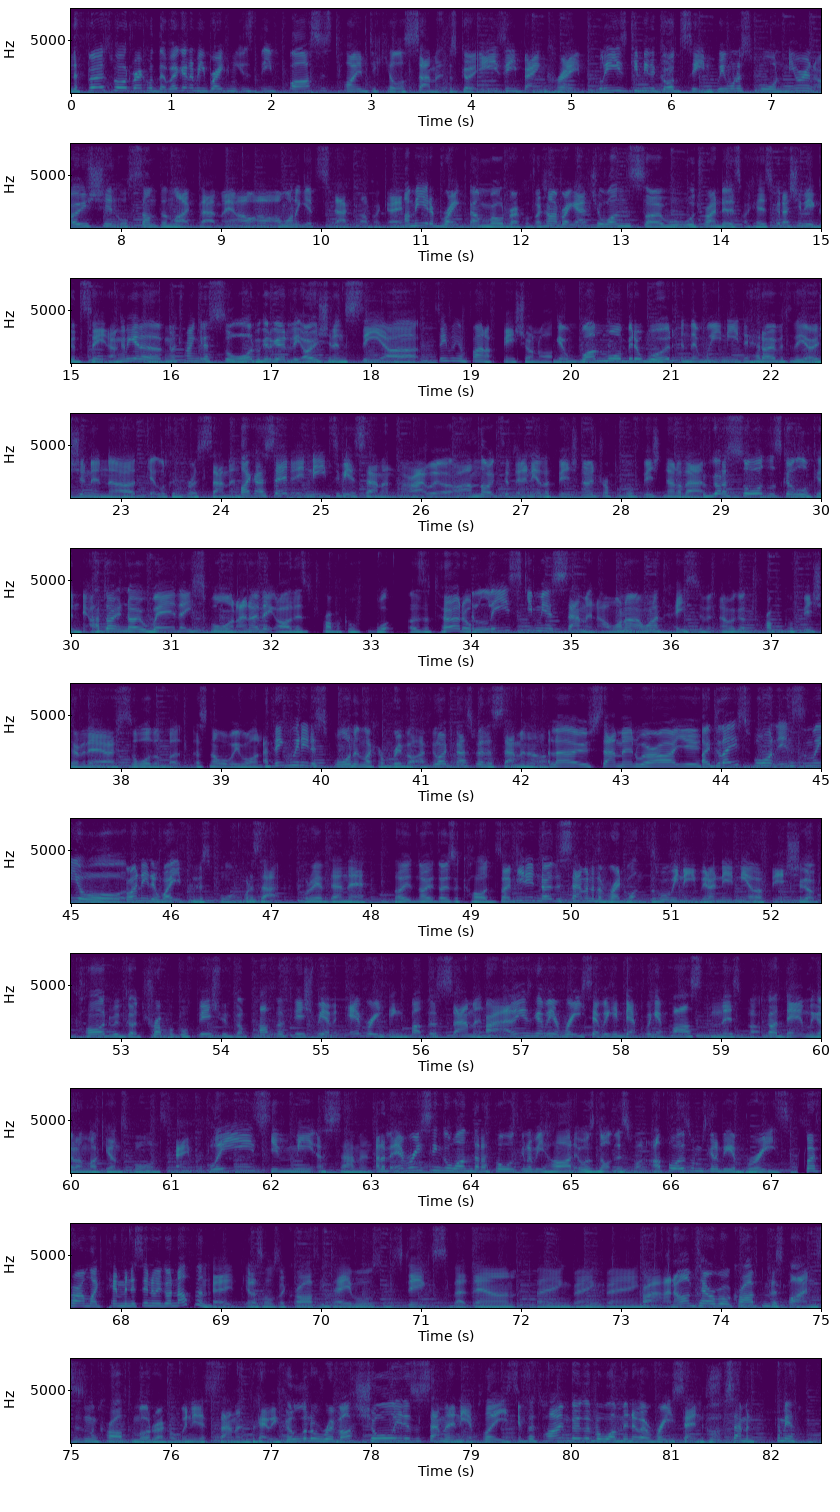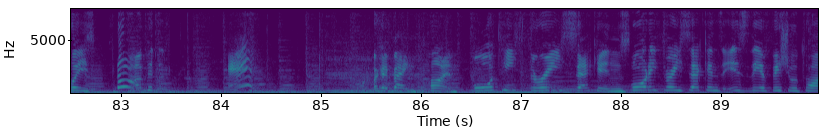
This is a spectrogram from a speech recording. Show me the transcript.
The first world record that we're going to be breaking is the fastest time to kill a salmon. Let's go easy, bang, create. Please give me the god seed. We want to spawn near an ocean or something like that, mate. I, I, I want to get stacked up, okay? I'm here to break dumb world records. I can't break actual ones, so we'll, we'll try and do this. Okay, this could actually be a good seed. I'm going to get a, I'm going to try and get a sword. We're going to go to the ocean and see, uh, see if we can find a fish or not. Get one more bit of wood, and then we need to head over to the ocean and uh, get looking for a salmon. Like I said, it needs to be a salmon, all right? We're, I'm not accepting any other fish. No tropical fish, none of that. We've got a sword. Let's go I don't know where they spawn. I know they, oh, there's a tropical, what, there's a turtle. At least give me a salmon. I want to, I want a taste of it. Now we've got tropical fish over there. I saw them, but that's not what we want. I think we need to spawn in like a river. I feel like that's where the salmon are. Hello, salmon. Where are you? Like, do they spawn instantly or do I need to wait for them to spawn? What is that? What do we have down there? Those, no, those are cod. So if you didn't know, the salmon are the red ones. That's what we need. We don't need any other fish. We've got cod. We've got tropical fish. We've got puffer fish. We have everything but the salmon. All right, I think it's going to be a reset. We can definitely get faster than this, but god damn, we got unlucky on spawns. Okay, please give me a salmon. Out of every single one that I thought was going to be hard, it was not this one. I thought this one was going to be a breeze. So far, I'm like 10 minutes in and we got nothing. Okay, get ourselves a crafting table, some sticks, put that down. Bang, bang, bang. All right, I know I'm terrible at crafting, but it's fine. This isn't a crafting world record. We need a salmon. Okay, we've got a little river. Surely there's a salmon in here, please. If the time goes over one minute, we're resetting. salmon, come here, please. No, I've hit the... Eh? Okay, bang. Time. 43 seconds. 43 seconds is the official time.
